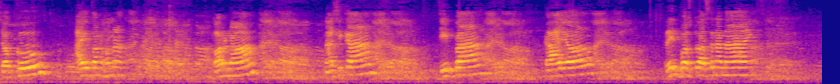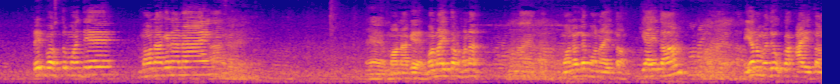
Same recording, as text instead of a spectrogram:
চকু আয়তন হনা। কৰ্ণ। নাসিকা। জিহ্বা। কায়। হৃদ বস্তু আছে না নাই? হৃদ বস্তু মধ্যে মন আগে না নাই? হ্যাঁ মন আগে। মন আয়তন হনা। মন হলে মন কি আয়তন? ইয়ার মধ্যে আয়তন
